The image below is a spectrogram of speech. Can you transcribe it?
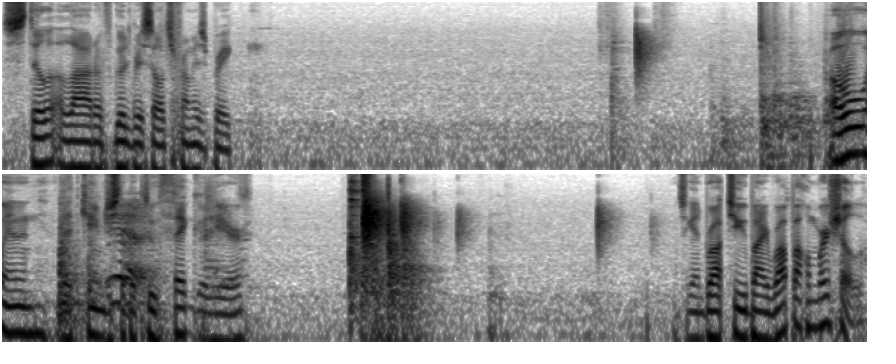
still a lot of good results from his break. Oh, and that came just a bit too thick. Good here. Once again, brought to you by Rapa Commercial.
